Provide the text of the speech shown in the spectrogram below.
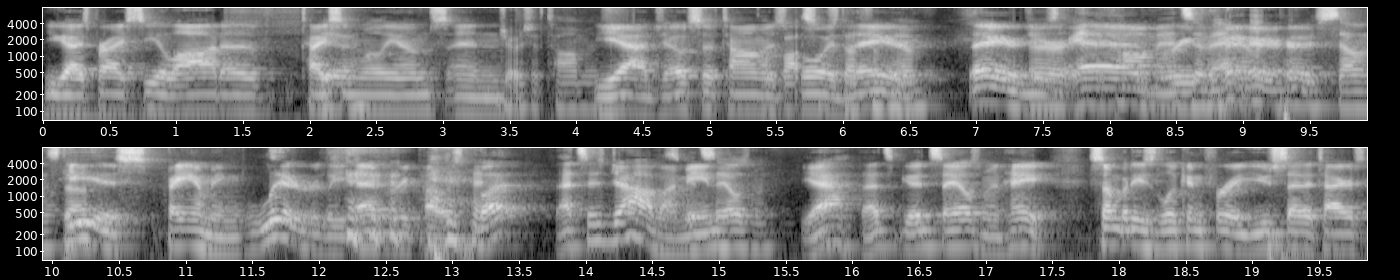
You guys probably see a lot of Tyson Yeah. Williams and Joseph Thomas. yeah, Joseph Thomas, boy, they're him. They are just They're in the comments of every post selling stuff. He is spamming literally every post, but that's his job. I He's good mean, salesman. yeah, that's good salesman. Hey, somebody's looking for a used set of tires.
